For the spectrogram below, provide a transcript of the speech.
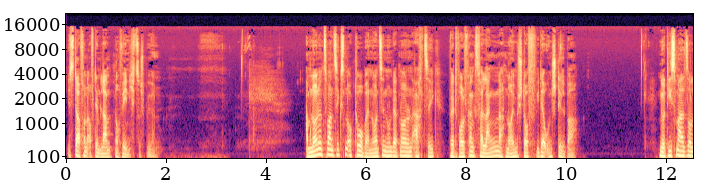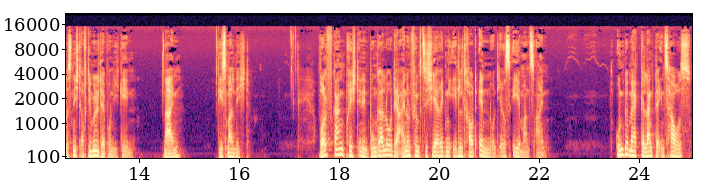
ist davon auf dem Land noch wenig zu spüren. Am 29. Oktober 1989 wird Wolfgangs Verlangen nach neuem Stoff wieder unstillbar. Nur diesmal soll es nicht auf die Mülldeponie gehen. Nein, diesmal nicht. Wolfgang bricht in den Bungalow der 51-jährigen Edeltraut N. und ihres Ehemanns ein. Unbemerkt gelangt er ins Haus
